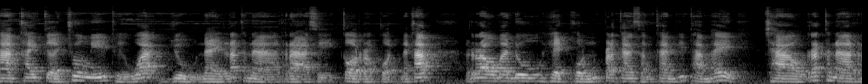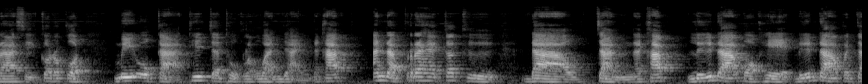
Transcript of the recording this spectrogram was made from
หากใครเกิดช่วงนี้ถือว่าอยู่ในลัคนาราศีกรกฎนะครับ เรามาดูเหตุผลประการสำคัญที่ทำให้ชาวลัคนาราศีกรกฎมีโอกาสที่จะถูกรางวัลใหญ่นะครับ อันดับแรกก็คือ ดาวจันทร์นะครับ หรือดาวบอกเหตุ หรือดาวประจ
